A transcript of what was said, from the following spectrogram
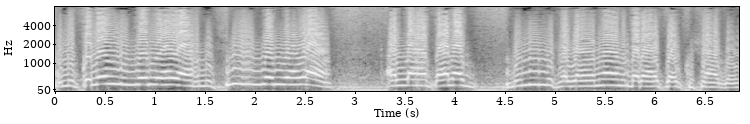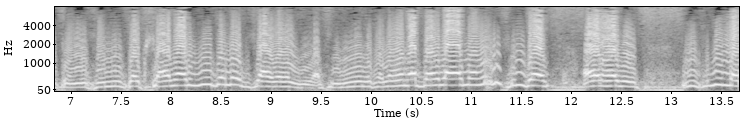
من كل جريا من سوء جريا الله تعالى زمین خزانان برای تو کشا دیتے ہیں زمین تو کشاور بھی تو نہیں کشاور بھی زمین خزانہ پیدا نہیں سمجھا اور ہے مثل ما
